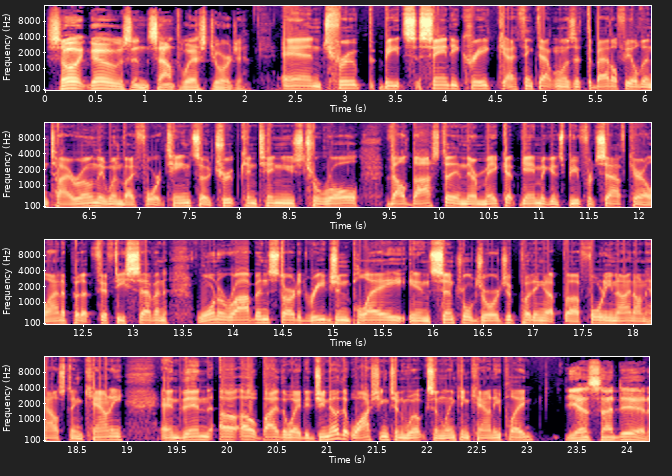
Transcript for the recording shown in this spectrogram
so it goes in southwest Georgia. And Troup beats Sandy Creek. I think that one was at the battlefield in Tyrone. They win by 14. So Troup continues to roll. Valdosta in their makeup game against Beaufort, South Carolina, put up 57. Warner Robins started region play in Central Georgia, putting up uh, 49 on Houston County. And then, uh, oh, by the way, did you know that Washington Wilkes and Lincoln County played? Yes, I did.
